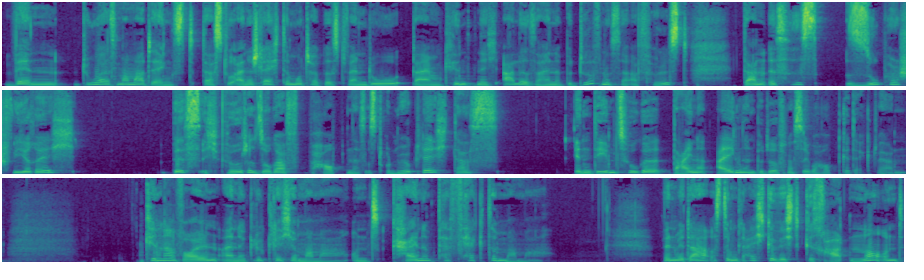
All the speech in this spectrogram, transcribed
wenn du als Mama denkst, dass du eine schlechte Mutter bist, wenn du deinem Kind nicht alle seine Bedürfnisse erfüllst, dann ist es super schwierig, bis ich würde sogar behaupten, es ist unmöglich, dass in dem Zuge deine eigenen Bedürfnisse überhaupt gedeckt werden. Kinder wollen eine glückliche Mama und keine perfekte Mama. Wenn wir da aus dem Gleichgewicht geraten ne, und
